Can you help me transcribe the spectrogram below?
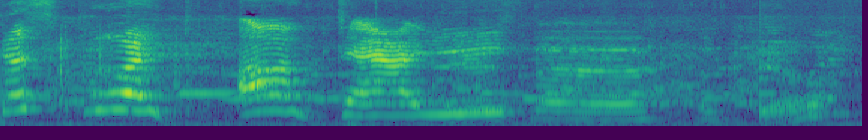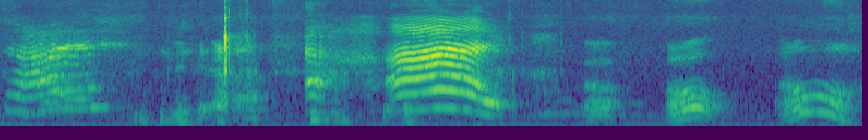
Just one up, Daddy. The, Yeah. Daddy. Yeah. Hey. Oh, oh, oh.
